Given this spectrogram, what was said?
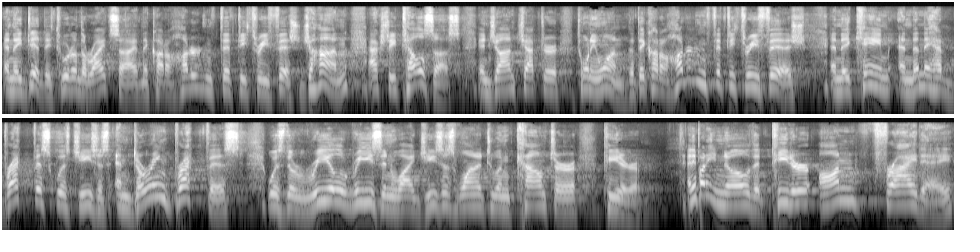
And they did. They threw it on the right side, and they caught 153 fish. John actually tells us in John chapter 21 that they caught 153 fish, and they came, and then they had breakfast with Jesus. And during breakfast was the real reason why Jesus wanted to encounter Peter. Anybody know that Peter on Friday,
